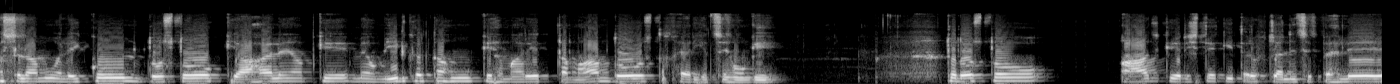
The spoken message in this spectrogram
असलकुम दोस्तों, क्या हाल है आपके? मैं उम्मीद करता हूँ कि हमारे तमाम दोस्त खैरियत से होंगे। तो दोस्तों आज के रिश्ते की तरफ़ जाने से पहले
